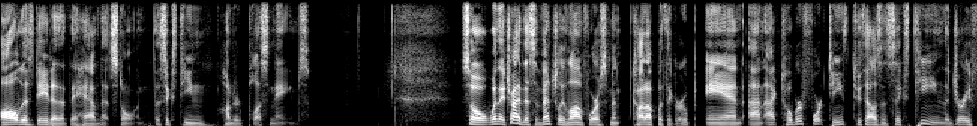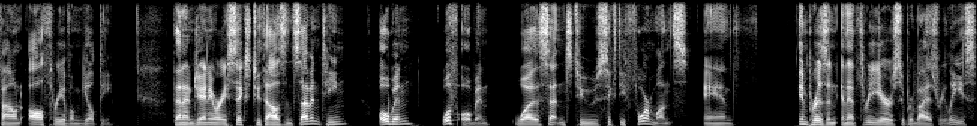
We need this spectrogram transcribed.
all this data that they have that's stolen, the 1600 plus names. So when they tried this, eventually law enforcement caught up with the group, and on October 14th, 2016, the jury found all three of them guilty. Then on January 6, 2017, Obin, Wolf Obin, was sentenced to 64 months and in prison and then three years supervised release.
